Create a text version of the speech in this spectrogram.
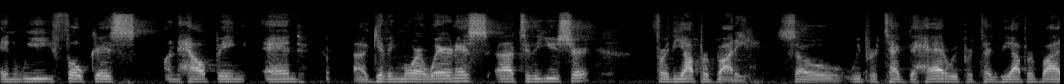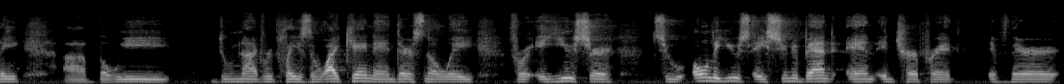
and we focus on helping and uh, giving more awareness uh, to the user for the upper body. So we protect the head, we protect the upper body, uh, but we do not replace the white cane, and there's no way for a user to only use a Sunu band and interpret if there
